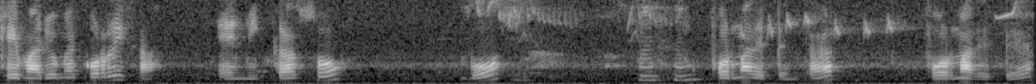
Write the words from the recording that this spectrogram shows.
que Mario me corrija. En mi caso, voz, forma de pensar, forma de ser.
